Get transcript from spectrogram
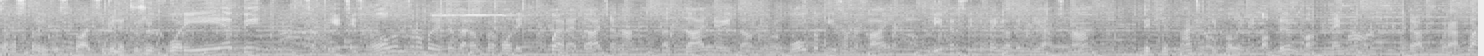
Загострити ситуацію біля чужих воріт. І Це вдається із голом зробити. Зараз проходить передача на дальню і там Волков і замикає. Лідер відіграє один м'яч на 19-й хвилині. 1-2. Тайм-аут. Відразу ж бере.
